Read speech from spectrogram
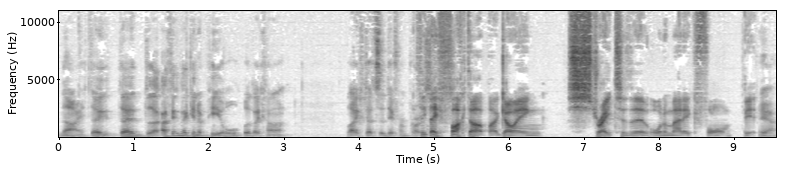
No, they, they, I think they can appeal, but they can't. Like that's a different process. I think they fucked up by going straight to the automatic form bit. Yeah,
